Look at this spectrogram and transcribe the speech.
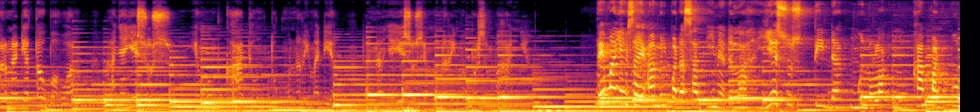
Karena dia tahu bahwa hanya Yesus yang membuka hati untuk menerima dia dan hanya Yesus yang menerima persembahannya. Tema yang saya ambil pada saat ini adalah Yesus tidak menolakmu kapan pun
